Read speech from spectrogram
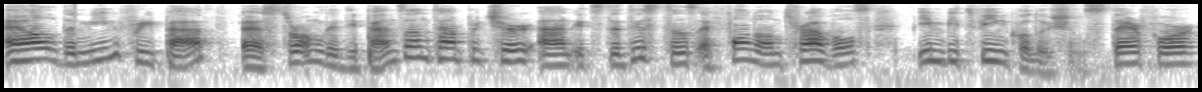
L, the mean free path, uh, strongly depends on temperature and it's the distance a phonon travels in between collisions. Therefore,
